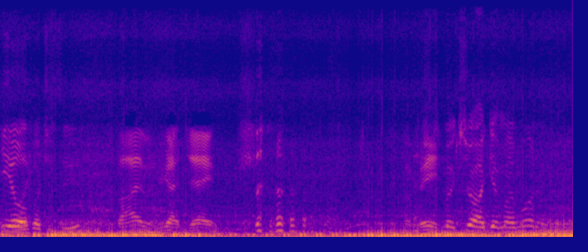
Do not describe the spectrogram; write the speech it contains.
You like what you see? Five if you got Jay. Just make sure I get my money.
